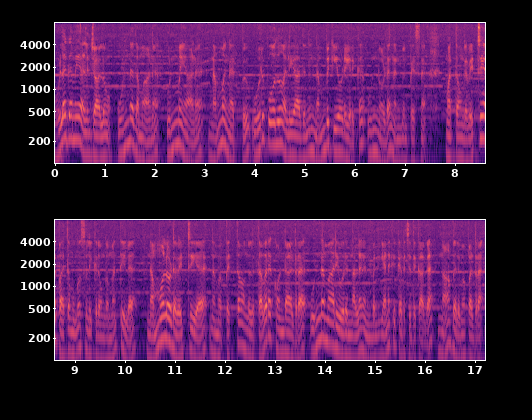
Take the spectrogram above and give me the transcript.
உலகமே அழிஞ்சாலும் உன்னதமான உண்மையான நம்ம நட்பு ஒருபோதும் அழியாதுன்னு நம்பிக்கையோடு இருக்க உன்னோட நண்பன் பேசுகிறேன் மற்றவங்க வெற்றியை பார்த்து முகம் சொல்லிக்கிறவங்க மத்தியில் நம்மளோட வெற்றியை நம்ம பெற்றவங்களை தவிர கொண்டாடுற உன்ன மாதிரி ஒரு நல்ல நண்பன் எனக்கு கிடைச்சதுக்காக நான் பெருமைப்படுறேன்.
